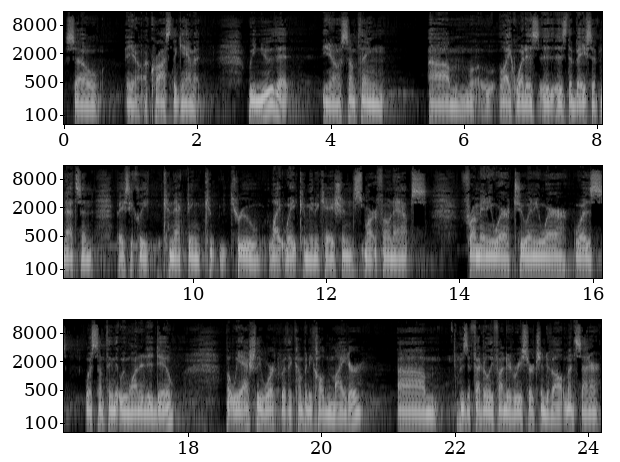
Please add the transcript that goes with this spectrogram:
So, you know, across the gamut. We knew that, you know, something um, like what is is the base of NETCCN, basically connecting co- through lightweight communication, smartphone apps from anywhere to anywhere was was something that we wanted to do. But we actually worked with a company called MITRE, um, who's a federally funded research and development center,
